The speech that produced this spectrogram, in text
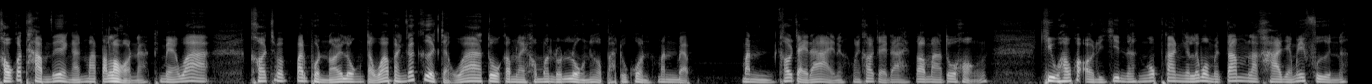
เขาก็ทำได้อย่างนั้นมาตลอดนะถึงแม้ว่าเขาจะปันผลน้อยลง แต่ว่ามันก็เกิดจากว่าตัวกำไรเขามันลดลงนึกออกปะทุกคนมันแบบมันเข้าใจได้นะมันเข้าใจได้ ต่อมาตัวของคิวเฮากับออริจินนะงบการเงินและโมเมนตัมราคายังไม่ฟื้นนะ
